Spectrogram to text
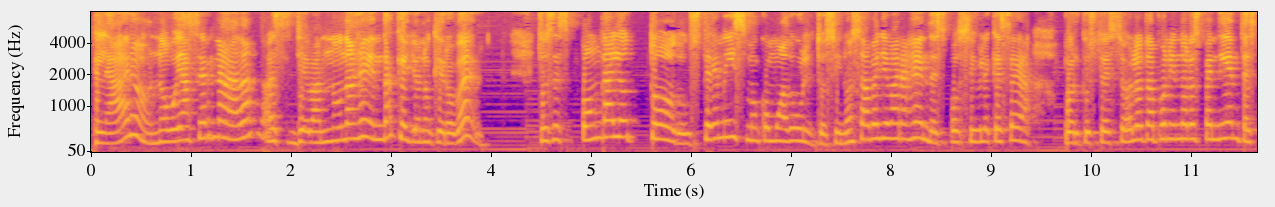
claro, no voy a hacer nada llevando una agenda que yo no quiero ver. Entonces, póngalo todo, usted mismo como adulto, si no sabe llevar agenda, es posible que sea porque usted solo está poniendo los pendientes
